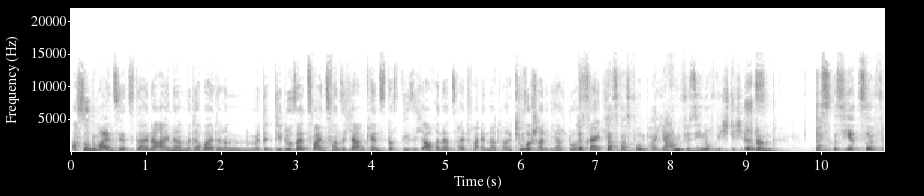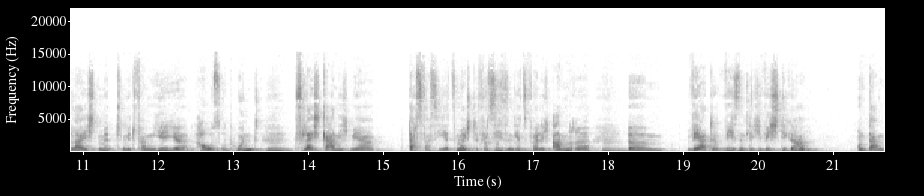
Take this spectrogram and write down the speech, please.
Ach so, du meinst jetzt deine eine Mitarbeiterin, mit, die du seit 22 Jahren kennst, dass die sich auch in der Zeit verändert hat? Du wahrscheinlich, ja, du hast das, recht. Das, was vor ein paar Jahren für sie noch wichtig ist. Stimmt. Das ist jetzt äh, vielleicht mit, mit Familie, Haus und Hund Mhm. vielleicht gar nicht mehr das, was sie jetzt möchte. Für sie sind mhm. jetzt völlig andere ähm, Werte wesentlich wichtiger. Mhm. Und dann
